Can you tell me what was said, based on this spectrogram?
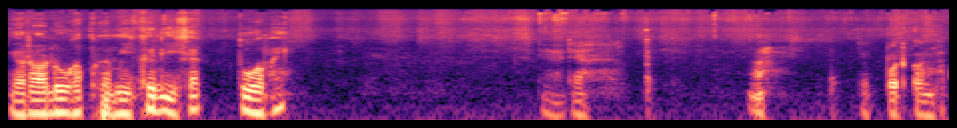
เดี๋ยวรอดูครับเผื่อมีขึ้นอีกสักตัวไหมเดี๋ยวเดี๋ยวเดี๋ยวปลดก่อนครับ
